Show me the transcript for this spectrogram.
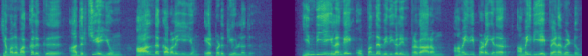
எமது மக்களுக்கு அதிர்ச்சியையும் ஆழ்ந்த கவலையையும் ஏற்படுத்தியுள்ளது. இந்திய இலங்கை ஒப்பந்த விதிகளின் பிரகாரம் அமைதிப்படையினர் அமைதியை பேண வேண்டும்.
